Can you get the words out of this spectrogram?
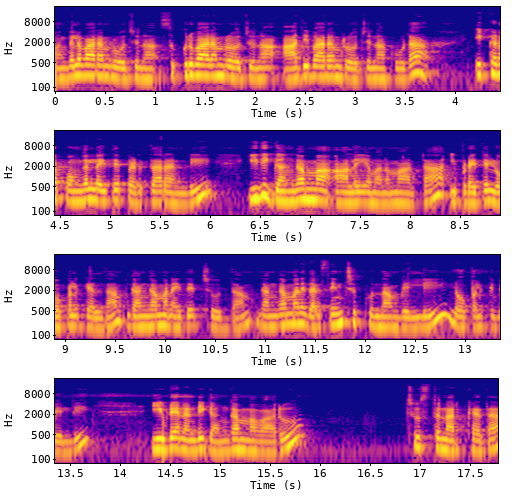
మంగళవారం రోజున శుక్రవారం రోజున ఆదివారం రోజున కూడా ఇక్కడ పొంగళ్ళు అయితే పెడతారండి. ఇది గంగమ్మ ఆలయం అనమాట ఇప్పుడైతే లోపలికి వెళ్దాం గంగమ్మని అయితే చూద్దాం. గంగమ్మని దర్శించుకుందాం వెళ్ళి లోపలికి వెళ్ళి. ఈవిడేనండి గంగమ్మ వారు. చూస్తున్నారు కదా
